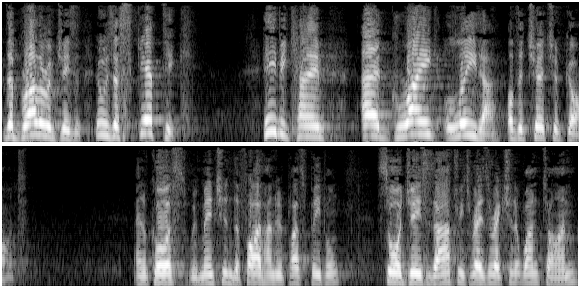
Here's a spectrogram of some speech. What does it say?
the brother of Jesus, who was a skeptic, he became a great leader of the church of God. And of course, we've mentioned the 500 plus people saw Jesus after his resurrection at one time.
